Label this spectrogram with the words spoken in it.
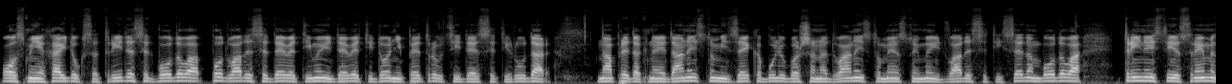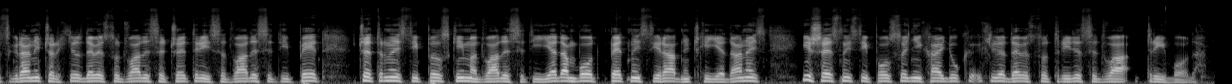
Osmi je Hajduk sa 30 bodova, po 29 imaju deveti Donji Petrovci i deseti Rudar. Napredak na 11. i Zeka Buljubaša na 12. mesto imaju 27 bodova, 13. je Sremac Graničar 1924 sa 25, 14. Pilski ima 21 bod, 15. Radnički 11 i 16. poslednji Hajduk 1932 3 boda.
